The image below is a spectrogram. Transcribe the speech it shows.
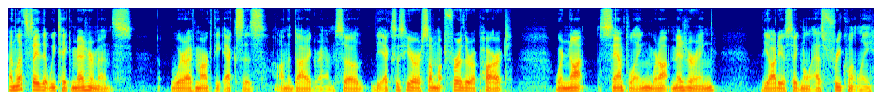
And let's say that we take measurements where I've marked the x's on the diagram. So the x's here are somewhat further apart. We're not sampling, we're not measuring the audio signal as frequently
